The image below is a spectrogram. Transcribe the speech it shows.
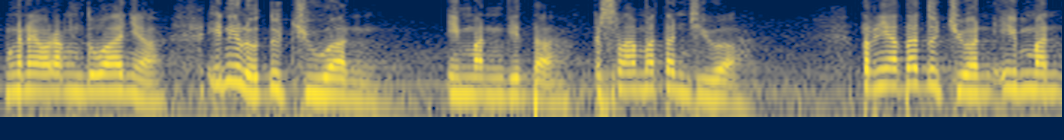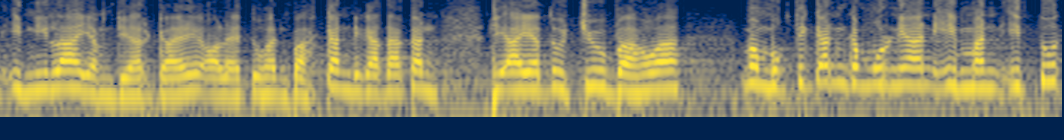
mengenai orang tuanya. Ini loh tujuan iman kita, keselamatan jiwa. Ternyata tujuan iman inilah yang dihargai oleh Tuhan. Bahkan dikatakan di ayat 7 bahwa membuktikan kemurnian iman itu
